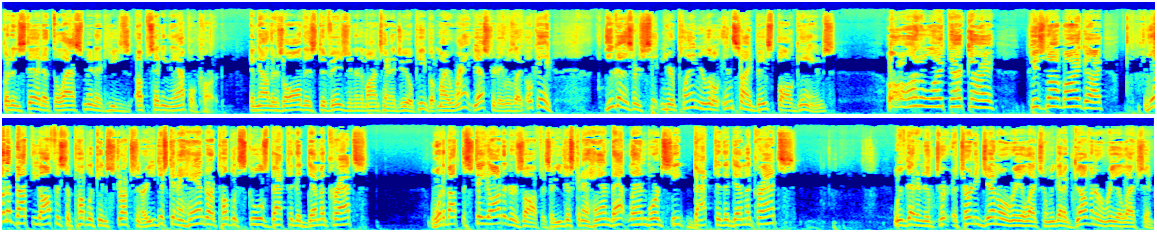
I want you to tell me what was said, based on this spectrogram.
But instead, at the last minute, he's upsetting the apple cart. And now there's all this division in the Montana GOP. But my rant yesterday was like, okay, you guys are sitting here playing your little inside baseball games. Oh, I don't like that guy. He's not my guy. What about the Office of Public Instruction? Are you just going to hand our public schools back to the Democrats? What about the state auditor's office? Are you just going to hand that land board seat back to the Democrats? We've got an attorney general reelection. We've got a governor reelection.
